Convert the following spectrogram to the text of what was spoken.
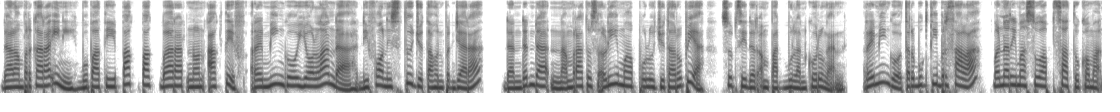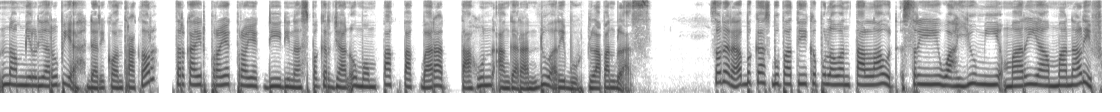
Dalam perkara ini, Bupati Pakpak Barat nonaktif Remingo Yolanda difonis 7 tahun penjara dan denda 650 juta rupiah, subsidi 4 bulan kurungan. Remingo terbukti bersalah menerima suap 1,6 miliar rupiah dari kontraktor terkait proyek-proyek di Dinas Pekerjaan Umum Pak-Pak Barat tahun anggaran 2018. Saudara bekas Bupati Kepulauan Talaut Sri Wahyumi Maria Manalif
